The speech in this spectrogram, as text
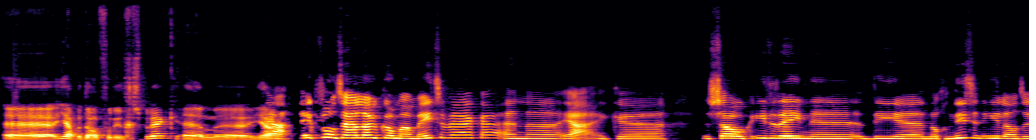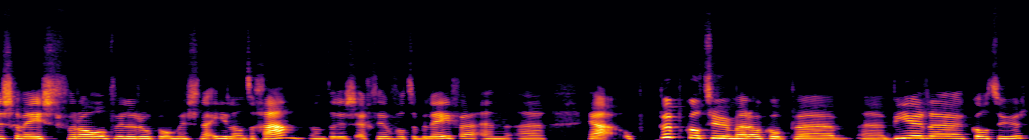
Eh, ja, bedankt voor dit gesprek. En eh, ja, Ja. ik vond het heel leuk om aan mee te werken. En eh, ja, ik eh, zou ook iedereen eh, die eh, nog niet in Ierland is geweest, vooral op willen roepen om eens naar Ierland te gaan. Want er is echt heel veel te beleven. En eh, ja, op pubcultuur, maar ook op eh, eh, biercultuur,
